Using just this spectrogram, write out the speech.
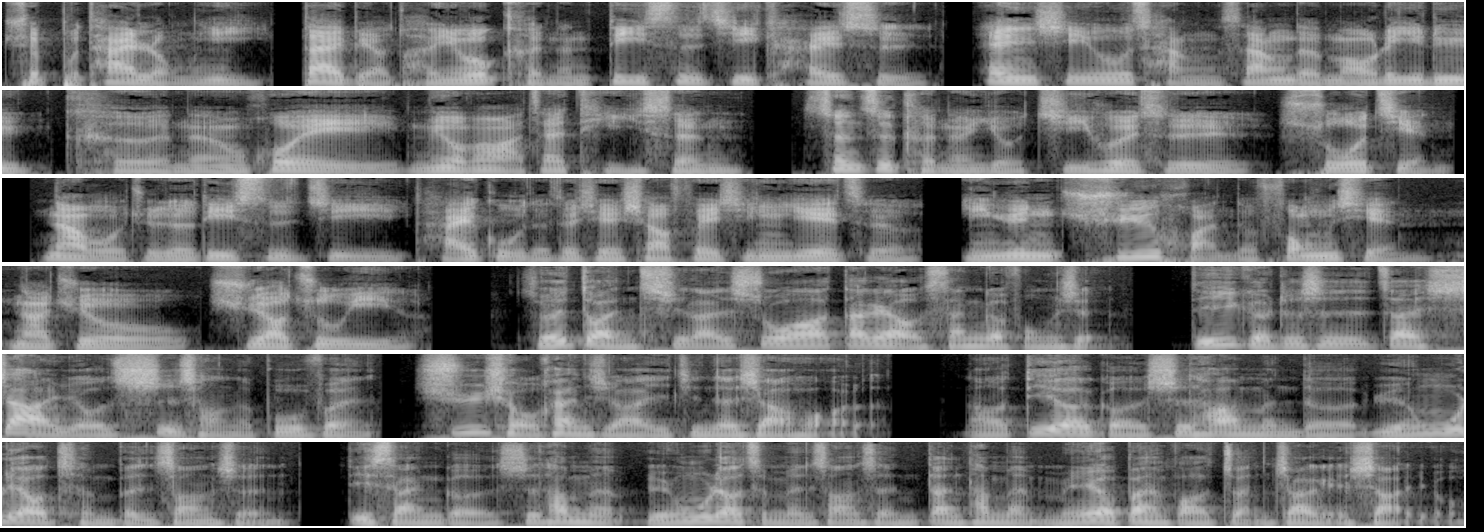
却不太容易，代表很有可能第四季开始 N C U 厂商的毛利率可能会没有办法再提升。甚至可能有机会是缩减，那我觉得第四季台股的这些消费性业者营运趋缓的风险，那就需要注意了。所以短期来说，大概有三个风险。第一个就是在下游市场的部分，需求看起来已经在下滑了。然后第二个是他们的原物料成本上升，第三个是他们原物料成本上升，但他们没有办法转嫁给下游，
